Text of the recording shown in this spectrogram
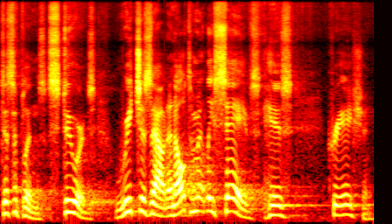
disciplines, stewards, reaches out, and ultimately saves his creation.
